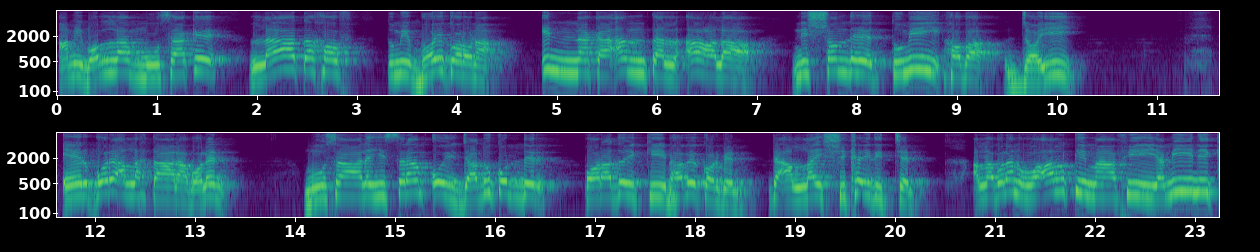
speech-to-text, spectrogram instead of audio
আমি বললাম, মুসাকে লা তাখফ, তুমি ভয় করো না। ইন্নাকা আন্তাল আলা। নিঃসন্দেহে তুমি হবা জয়ী। এরপরে আল্লাহ তাআলা বলেন, মুসা আলহিসাম ওই জাদুকরদের পরাজয় কীভাবে করবেন? এটা আল্লাহ শিখাই দিচ্ছেন। আল্লাহ বলেন ওয়ালকি মাফি ইয়ামিনিক।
